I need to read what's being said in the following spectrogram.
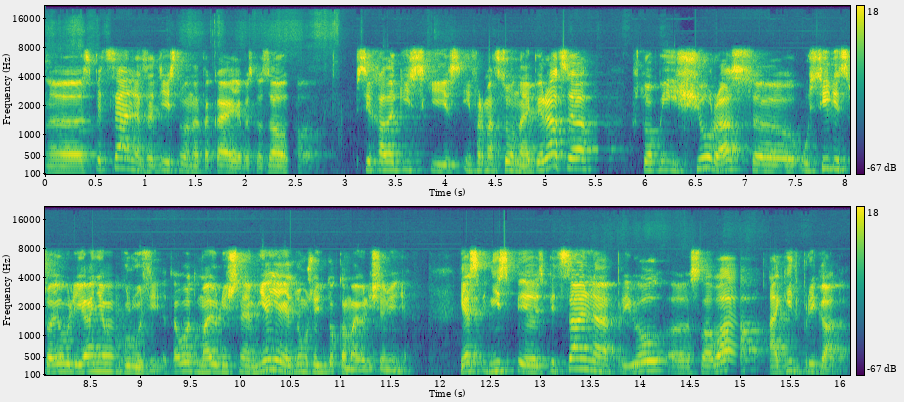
э, специально задействована такая, я бы сказал, психологически информационная операция, чтобы еще раз э, усилить свое влияние в Грузии. Это вот мое личное мнение, я думаю, что не только мое личное мнение. Я не спе- специально привел э, слова агитбригада.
